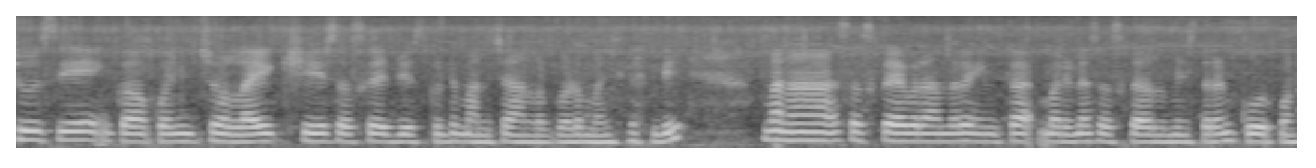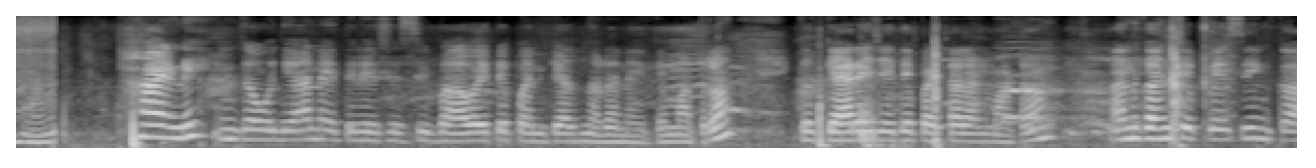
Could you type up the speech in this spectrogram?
చూసి ఇంకా కొంచెం లైక్ షేర్ సబ్స్క్రైబ్ చేసుకుంటే మన ఛానల్కి కూడా మంచిదండి. మన సబ్స్క్రైబర్ అందరూ ఇంకా మరిన్నో సబ్స్క్రైబర్లు పెంచుతారని కోరుకుంటున్నాను. హాయ్ అండి. ఇంకా ఉదయాన్నే అయితే లేసేసి బావ అయితే పనికి వెళ్తున్నాడు అని అయితే మాత్రం ఇంకా క్యారేజ్ అయితే పెట్టాలన్నమాట. అందుకని చెప్పేసి ఇంకా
